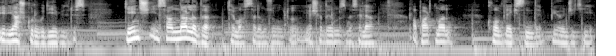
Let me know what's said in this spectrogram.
bir yaş grubu diyebiliriz. Genç insanlarla da temaslarımız oldu. Yaşadığımız mesela apartman kompleksinde bir önceki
